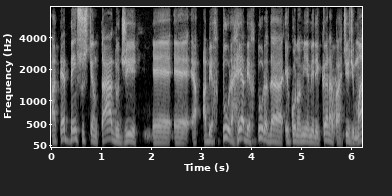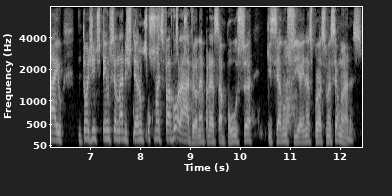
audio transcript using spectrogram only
até bem sustentado de é, é, abertura, reabertura da economia americana a partir de maio. Então a gente tem um cenário externo um pouco mais favorável né, para essa bolsa que se anuncia aí nas próximas semanas.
